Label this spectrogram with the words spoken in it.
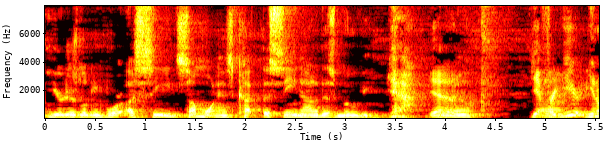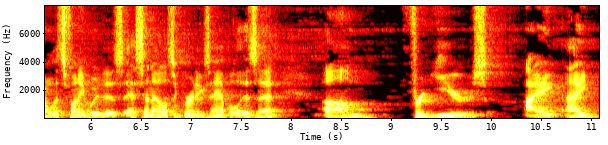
you're just looking for a scene. Someone has cut the scene out of this movie. Yeah, yeah. You know, Yeah, for years, you know what's funny? With this, SNL is a great example. Is that um, for years I I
